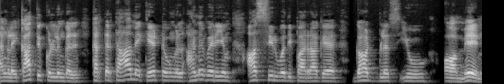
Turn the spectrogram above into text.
தங்களை காத்து கொள்ளுங்கள். கர்த்தர் தாமே கேட்ட உங்கள் அனைவரையும் ஆசீர்வதிப்பாராக. காட் பிளஸ் யூ ஆமேன்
